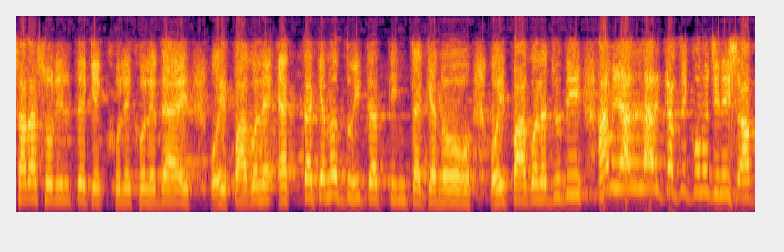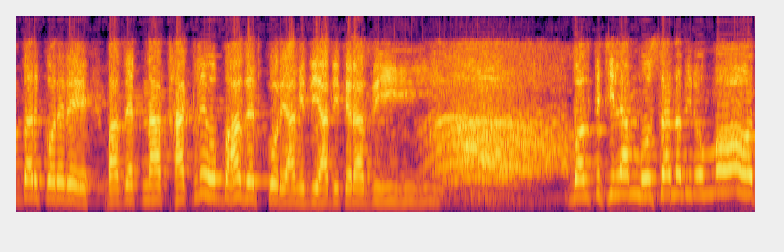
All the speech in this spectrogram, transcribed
সারা শরীর থেকে খুলে খুলে দেয়। ওই পাগলে একটা কেন, দুইটা, তিনটা কেন? ওই পাগলে যদি আমি আল্লাহর কাছে কোনো জিনিস আবদার করে রে, বাজেট না থাকলেও বাজেট করে আমি দিয়া দিতে রাজি। বলতেছিলাম, মোসা নবীর উম্মত,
